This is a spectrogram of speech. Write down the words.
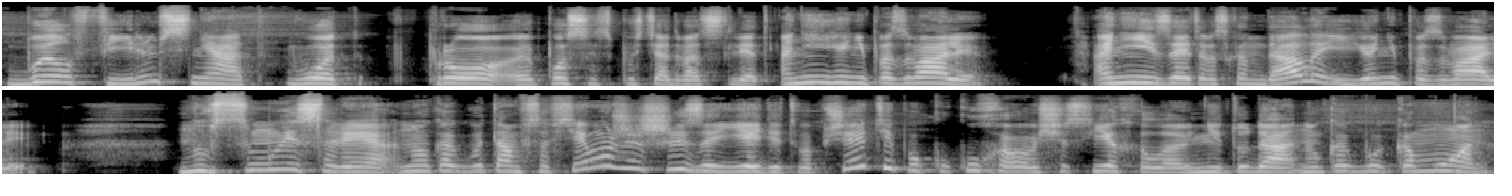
был фильм снят, вот, про э, после спустя 20 лет. Они ее не позвали. Они из-за этого скандала ее не позвали. Ну, в смысле? Ну, как бы там совсем уже шиза едет. Вообще, типа, кукуха вообще съехала не туда. Ну, как бы, come on.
